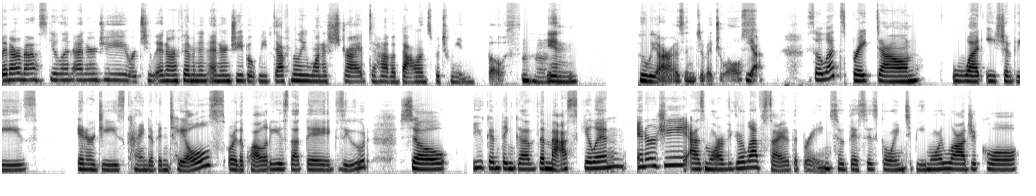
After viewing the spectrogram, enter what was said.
in our masculine energy or too in our feminine energy, but we definitely want to strive to have a balance between both mm-hmm. in who we are as individuals. Yeah. So let's break down what each of these energies kind of entails or the qualities that they exude. So you can think of the masculine energy as more of your left side of the brain. So this is going to be more logical.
